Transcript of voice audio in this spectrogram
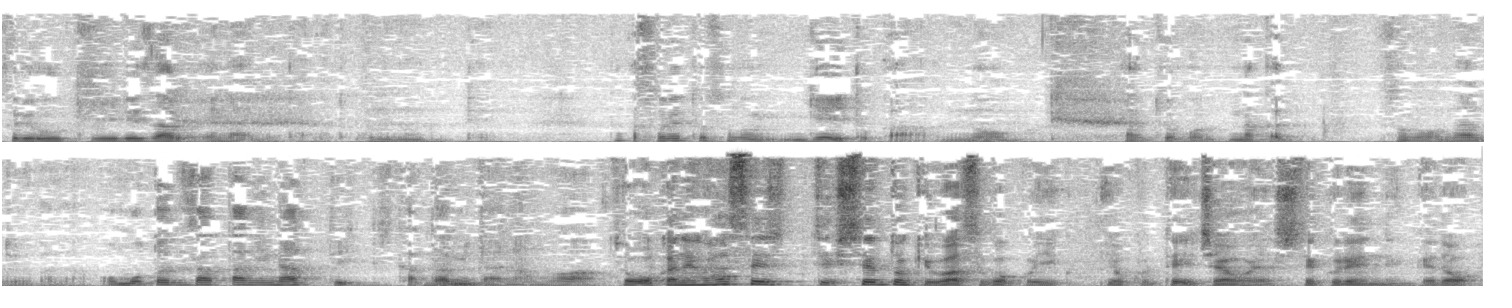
それを受け入れざるを得ないみたいなところがあって、なんかそれとそのゲイとかの環境も、なんかその、なんていうのかな、表沙汰になっていき方みたいなのは、そう、お金が発生してしてるときはすごくい良くて、ちやほやしてくれんねんけど、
